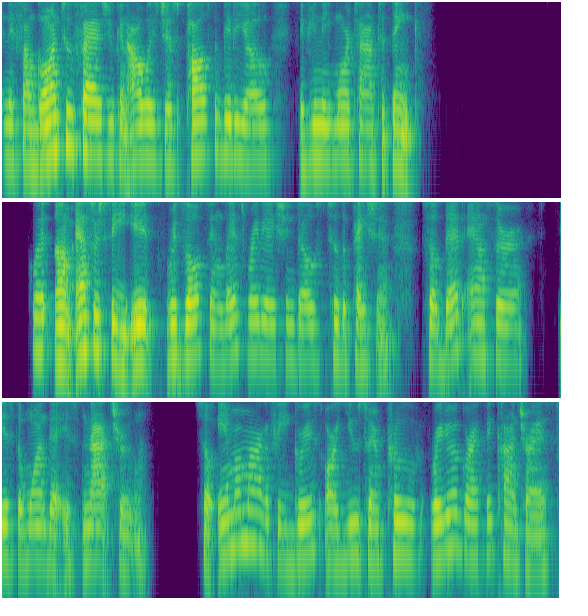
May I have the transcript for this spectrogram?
And if I'm going too fast, you can always just pause the video if you need more time to think. What um, answer C, it results in less radiation dose to the patient. So that answer is the one that is not true. So in mammography, grids are used to improve radiographic contrast.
